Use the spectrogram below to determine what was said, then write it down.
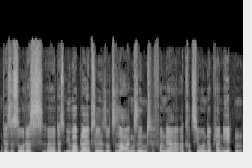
Das ist so, dass äh, das Überbleibsel sozusagen sind von der Akkretion der Planeten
